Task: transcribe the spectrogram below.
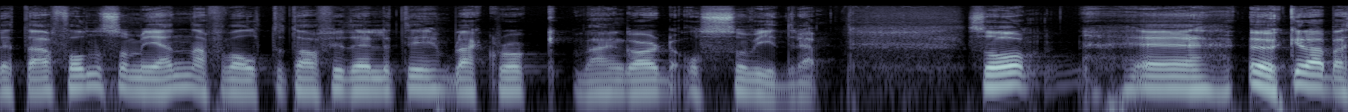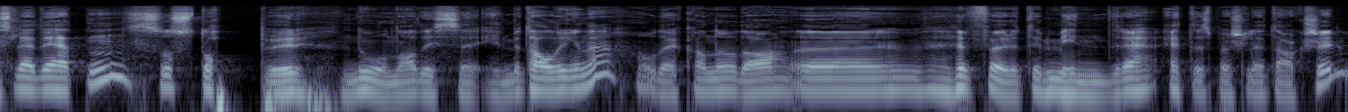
Dette er fond som igjen er forvaltet av Fidelity, BlackRock, Vanguard osv. Så, så eh, øker arbeidsledigheten, så stopper noen av disse innbetalingene. Og det kan jo da eh, føre til mindre etterspørsel etter aksjer.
